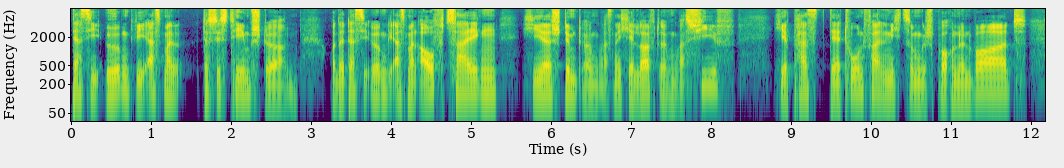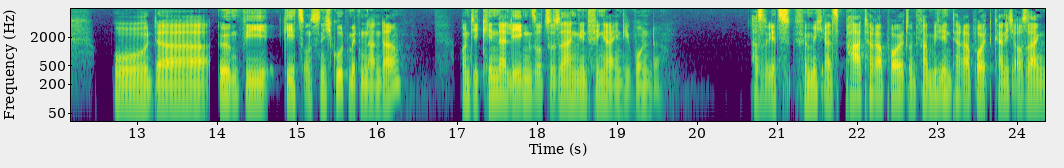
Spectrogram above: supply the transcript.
dass sie irgendwie erstmal das System stören oder dass sie irgendwie erstmal aufzeigen, hier stimmt irgendwas nicht, hier läuft irgendwas schief, hier passt der Tonfall nicht zum gesprochenen Wort oder irgendwie geht's uns nicht gut miteinander. Und die Kinder legen sozusagen den Finger in die Wunde. Also jetzt für mich als Paartherapeut und Familientherapeut kann ich auch sagen,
